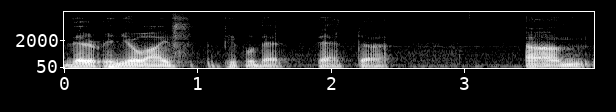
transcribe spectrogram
that are in your life, people that that uh, um,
